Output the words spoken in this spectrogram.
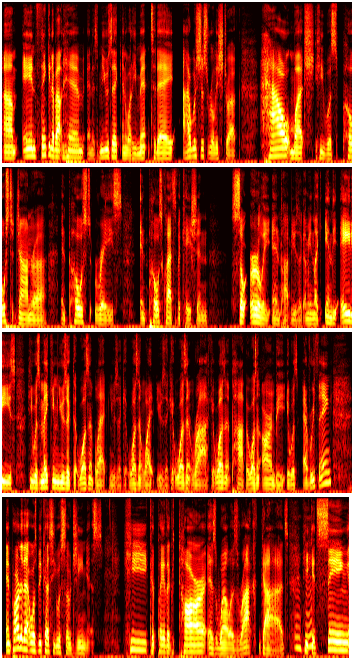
Um, and thinking about him and his music and what he meant today, I was just really struck how much he was post genre and post race and post classification so early in pop music. I mean, like in the 80s, he was making music that wasn't black music, it wasn't white music, it wasn't rock, it wasn't pop, it wasn't R&B, it was everything. And part of that was because he was so genius. He could play the guitar as well as rock gods. He Mhm. could sing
